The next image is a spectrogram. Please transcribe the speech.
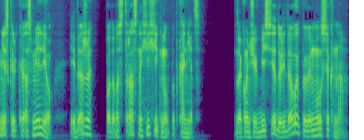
несколько осмелел и даже подобострастно хихикнул под конец. Закончив беседу, рядовой повернулся к нам.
